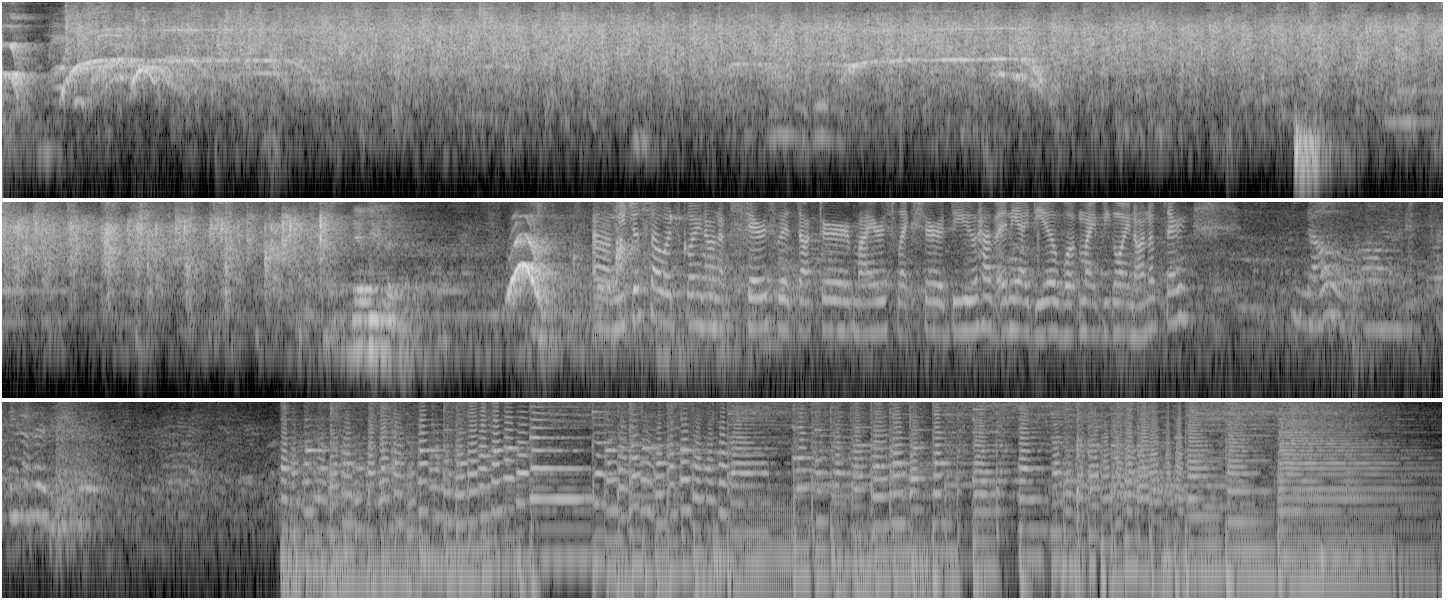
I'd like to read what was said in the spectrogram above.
Just saw what's going on upstairs with Dr. Meyer's lecture. Do you have any idea what might be going on up there? No, um, I think I heard music.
